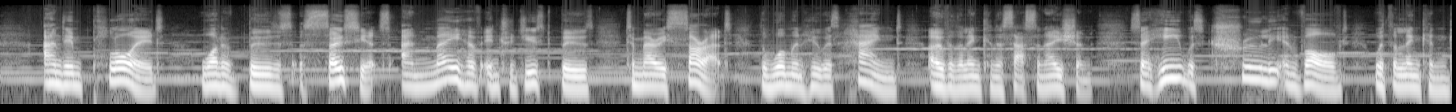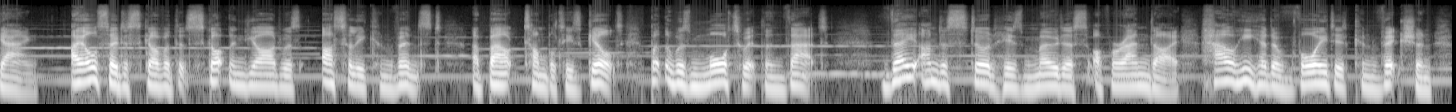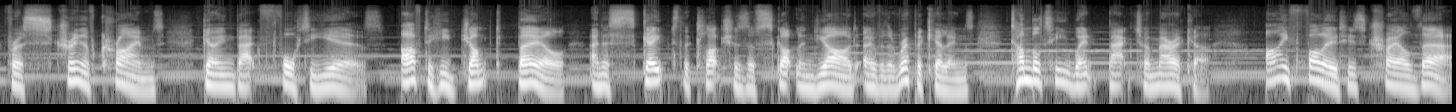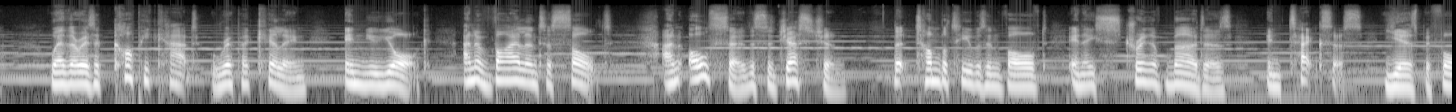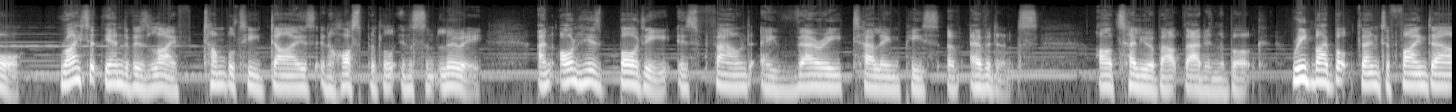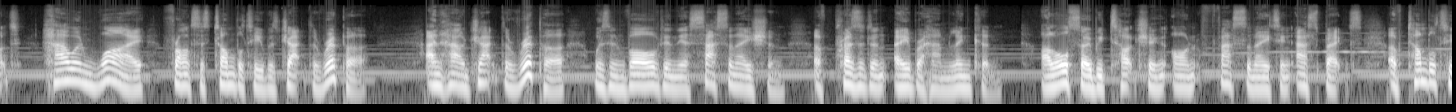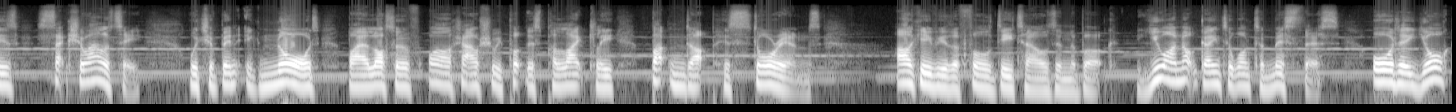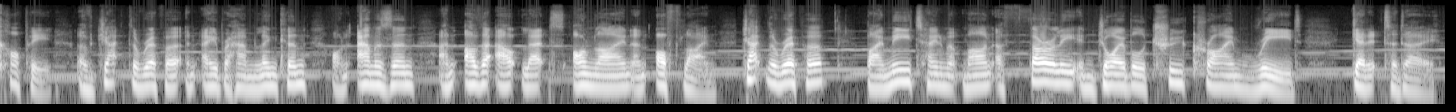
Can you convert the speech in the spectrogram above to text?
and employed one of Booth's associates and may have introduced Booth to Mary Surratt, the woman who was hanged over the Lincoln assassination. So he was truly involved with the Lincoln gang. I also discovered that Scotland Yard was utterly convinced about Tumblety's guilt, but there was more to it than that. They understood his modus operandi, how he had avoided conviction for a string of crimes going back 40 years. After he jumped bail and escaped the clutches of Scotland Yard over the Ripper killings, Tumblety went back to America. I followed his trail there, where there is a copycat Ripper killing in New York and a violent assault, and also the suggestion that Tumblety was involved in a string of murders in Texas years before. Right at the end of his life, Tumblety dies in a hospital in St. Louis, and on his body is found a very telling piece of evidence. I'll tell you about that in the book. Read my book then to find out how and why Francis Tumblety was Jack the Ripper, and how Jack the Ripper was involved in the assassination of President Abraham Lincoln. I'll also be touching on fascinating aspects of Tumblety's sexuality, which have been ignored by a lot of, well, how should we put this politely, buttoned up historians. I'll give you the full details in the book. You are not going to want to miss this. Order your copy of Jack the Ripper and Abraham Lincoln on Amazon and other outlets online and offline. Jack the Ripper by me, Tony McMahon, a thoroughly enjoyable true crime read. Get it today.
